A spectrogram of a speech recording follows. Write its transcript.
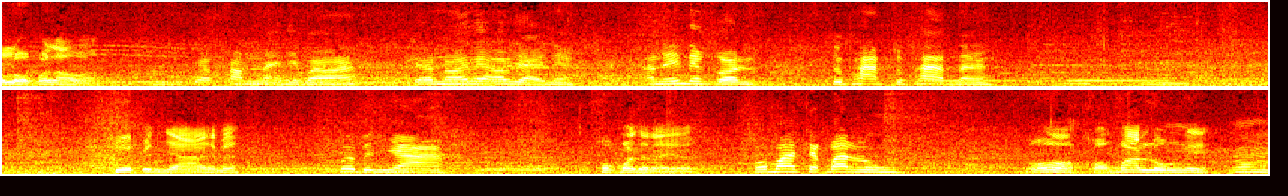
ตลกว่าเราอะจะเอาคำไหนดีบ้าจะเอาน้อยแล้วเอาใหญ่เนี่ย อันนี้เดี๋ยวก่อนสุภาพสุภาพนะอืมพืชเป็นยาใช่ไหมเพื่อเป็นยาพกมาจากไหนอะเพราะมาจากบ้านลุงอ๋อของบ้านลุงนี่อืม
